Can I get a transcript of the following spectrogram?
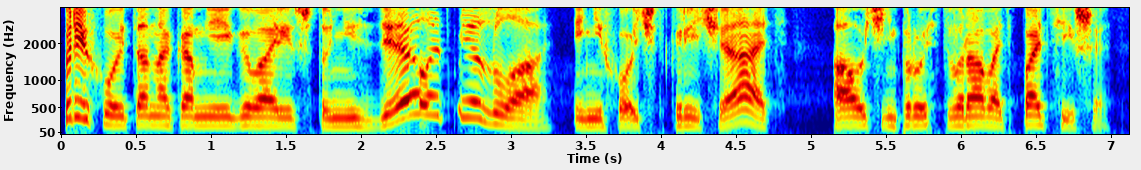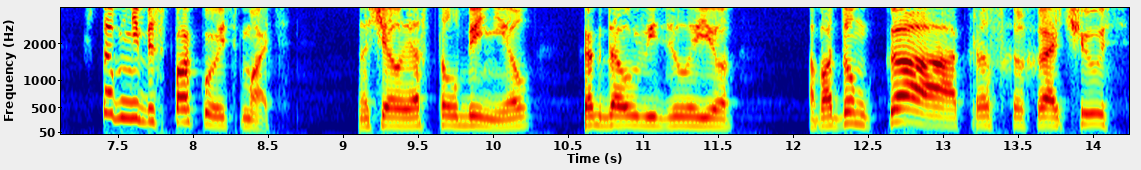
Приходит она ко мне и говорит, что не сделает мне зла и не хочет кричать, а очень просит воровать потише — чтобы не беспокоить мать. Сначала я столбенел, когда увидел ее, а потом как расхохочусь.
